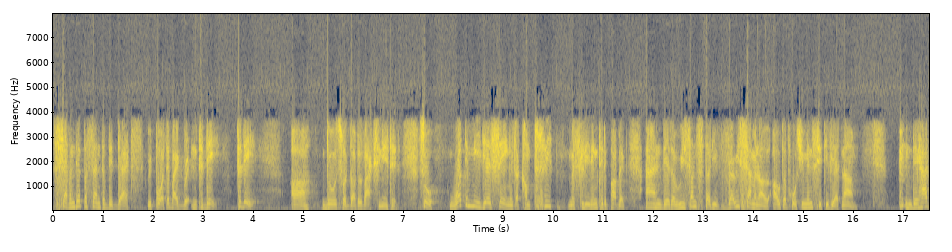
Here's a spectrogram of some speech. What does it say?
70% of the deaths reported by Britain today, today, are those who are double vaccinated. So what the media is saying is a complete misleading to the public. And there's a recent study, very seminal, out of Ho Chi Minh City, Vietnam. they had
